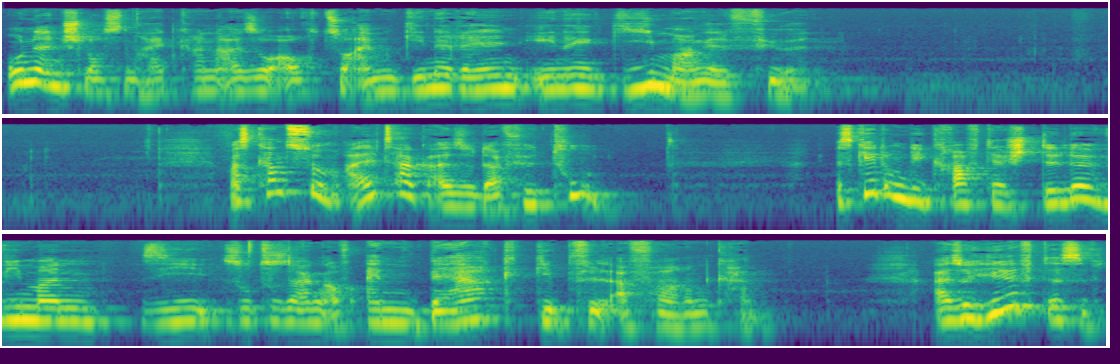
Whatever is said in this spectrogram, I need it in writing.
Unentschlossenheit kann also auch zu einem generellen Energiemangel führen. Was kannst du im Alltag also dafür tun? Es geht um die Kraft der Stille, wie man sie sozusagen auf einem Berggipfel erfahren kann. Also hilft es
